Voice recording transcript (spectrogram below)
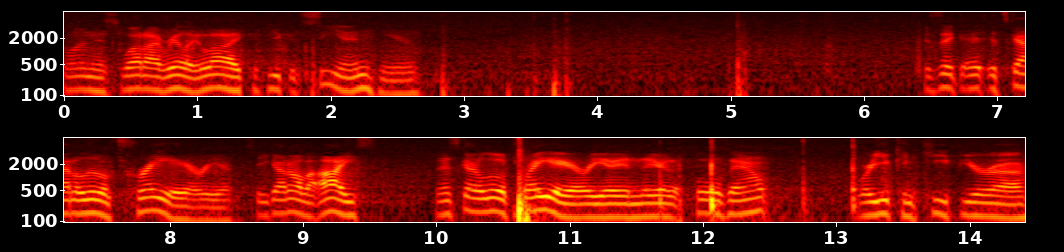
one is what I really like, if you could see in here, is it, it's got a little tray area. So you got all the ice, and it's got a little tray area in there that pulls out where you can keep your, uh,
